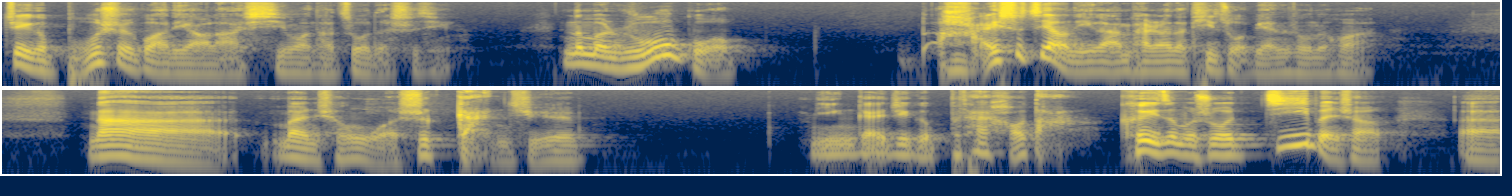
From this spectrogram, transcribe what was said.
这个不是瓜迪奥拉希望他做的事情。那么，如果还是这样的一个安排，让他踢左边锋的话，那曼城我是感觉应该这个不太好打，可以这么说，基本上呃。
